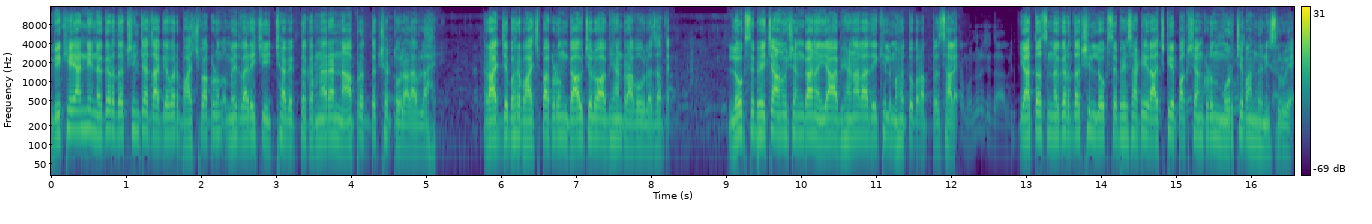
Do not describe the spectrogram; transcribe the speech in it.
विखे यांनी नगर दक्षिणच्या जागेवर भाजपाकडून उमेदवारीची इच्छा व्यक्त करणाऱ्यांना अप्रत्यक्ष टोला लावला आहे. राज्यभर भाजपाकडून गाव चलो अभियान राबवलं जात आहे लोकसभेच्या अनुषंगानं या अभियानाला देखील महत्त्व प्राप्त झालंय. यातच नगर दक्षिण लोकसभेसाठी राजकीय पक्षांकडून मोर्चे बांधणी सुरू आहे.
